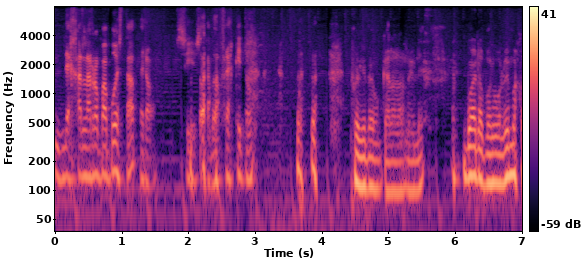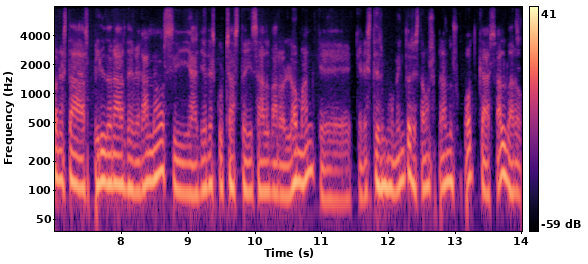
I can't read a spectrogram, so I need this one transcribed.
dejar la ropa puesta, pero sí, está más fresquito. Porque tengo un calor horrible. Bueno, pues volvemos con estas píldoras de verano. Si ayer escuchasteis a Álvaro Loman, que, en estos momentos estamos esperando su podcast, Álvaro,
